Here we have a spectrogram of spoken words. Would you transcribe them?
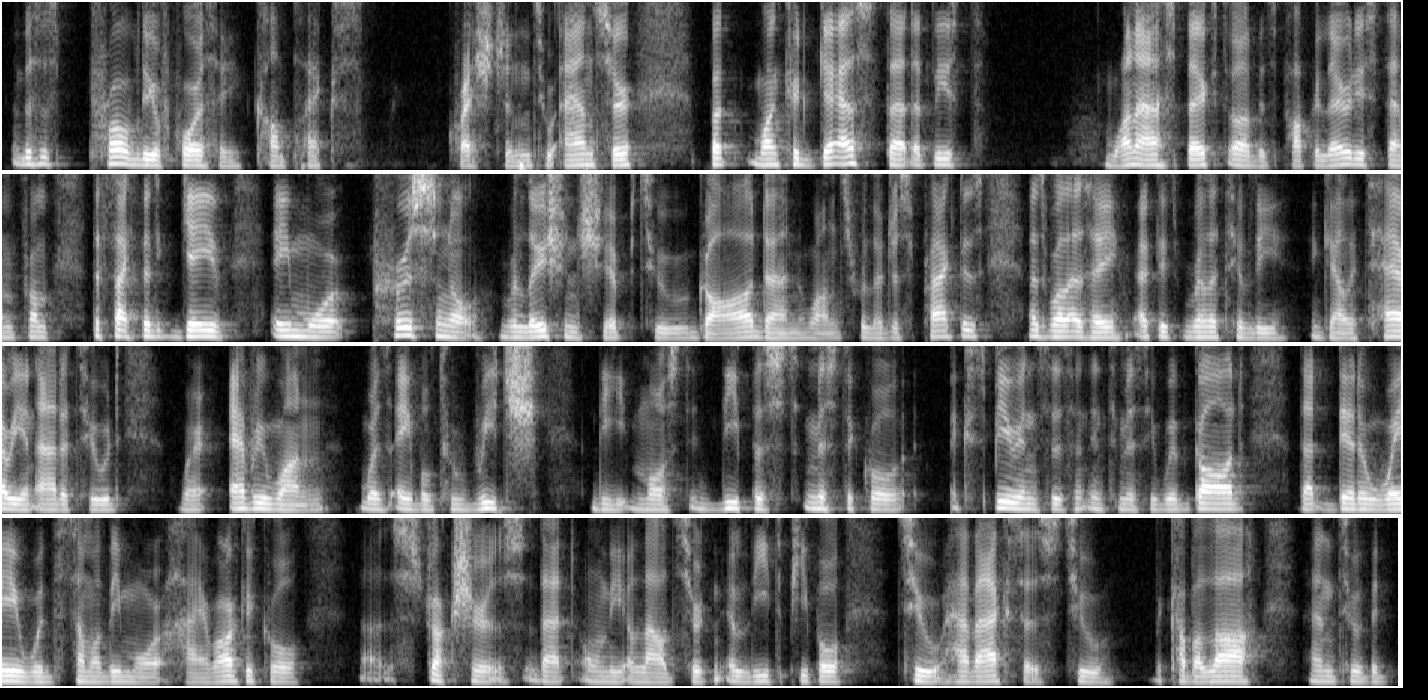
This is probably, of course, a complex question to answer, but one could guess that at least one aspect of its popularity stemmed from the fact that it gave a more personal relationship to God and one's religious practice, as well as a at least relatively egalitarian attitude where everyone was able to reach the most deepest mystical experiences and intimacy with God that did away with some of the more hierarchical uh, structures that only allowed certain elite people to have access to the Kabbalah and to the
